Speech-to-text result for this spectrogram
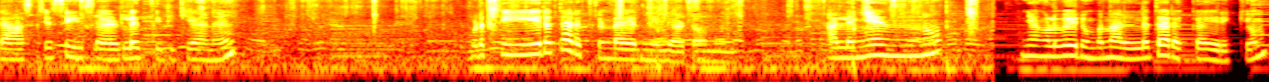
ലാസ്റ്റ് സീ സൈഡിൽ എത്തിയിരിക്കുകയാണ് ഇവിടെ തീരെ തിരക്കുണ്ടായിരുന്നില്ല കേട്ടോ ഒന്നും. അല്ലെങ്കിൽ എന്നും ഞങ്ങൾ വരുമ്പോൾ നല്ല തിരക്കായിരിക്കും.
